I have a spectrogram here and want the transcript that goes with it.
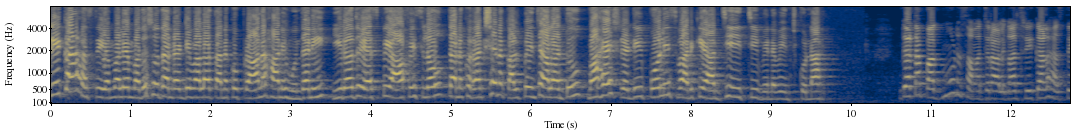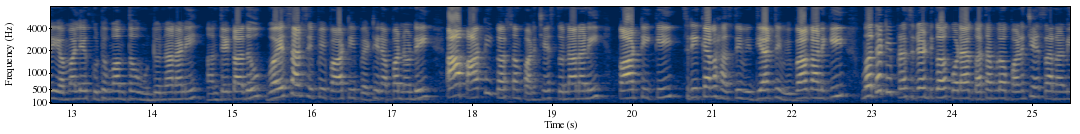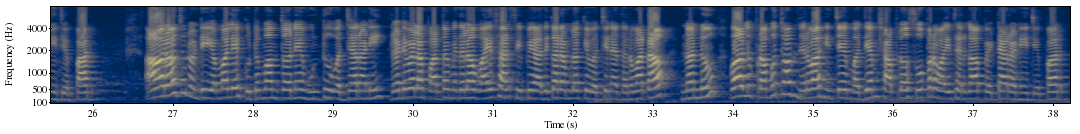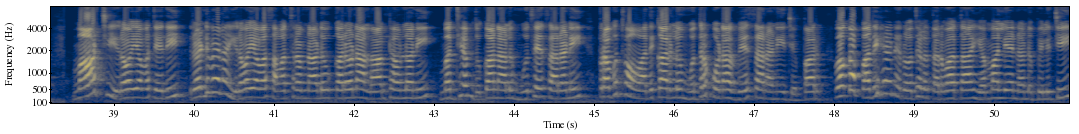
Srikalahasti MLA Madhusudan Reddy వల్ల తనకు ప్రాణహాని ఉందని ఈ రోజు ఎస్పీ ఆఫీసులో తనకు రక్షణ కల్పించాలంటూ మహేష్ రెడ్డి పోలీస్ వారికి అర్జీ ఇచ్చి వినవించుకున్నారు. గత పదమూడు సంవత్సరాలుగా శ్రీకాళహస్తి ఎమ్మెల్యే కుటుంబంతో ఉంటున్నానని అంతేకాదు వైఎస్ఆర్సీపీ పార్టీ పెట్టినప్పటి నుండి ఆ పార్టీ కోసం పనిచేస్తున్నానని పార్టీకి శ్రీకాళహస్తి విద్యార్థి విభాగానికి మొదటి ప్రెసిడెంట్గా కూడా గతంలో పనిచేశానని చెప్పారు. ఆ రోజు నుండి ఎమ్మెల్యే కుటుంబంతోనే ఉంటూ వచ్చారని రెండు వేల పంతొమ్మిదిలో వైఎస్ఆర్సీపీ అధికారంలోకి వచ్చిన తర్వాత నన్ను వాళ్ళు ప్రభుత్వం నిర్వహించే మద్యం షాప్లో సూపర్వైజర్గా పెట్టారని చెప్పారు. మార్చి ఇరవైవ తేదీ రెండు వేల ఇరవైవ సంవత్సరం నాడు కరోనా లాక్డౌన్లోని మద్యం దుకాణాలు మూసేశారని ప్రభుత్వం అధికారులు ముద్ర కూడా వేశారని చెప్పారు. ఒక పదిహేను రోజుల తర్వాత ఎమ్మెల్యే నన్ను పిలిచి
